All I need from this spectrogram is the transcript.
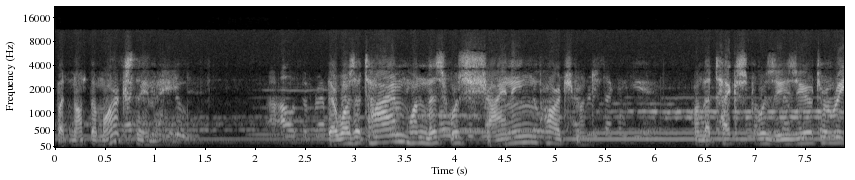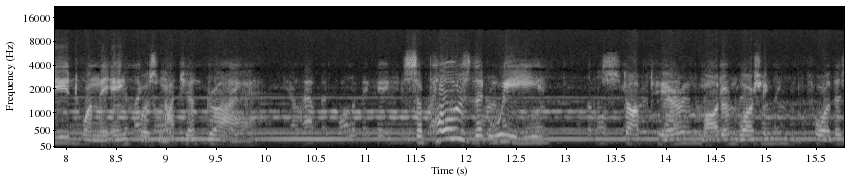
but not the marks they made. The House of There was a time when this was shining parchment, when the text was easier to read, when the ink was not yet dry. shall have the qualifications. Suppose that we stopped here in modern Washington before this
